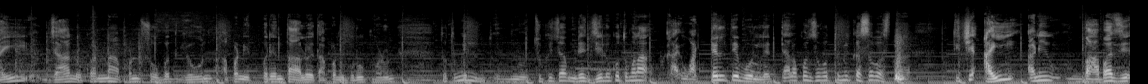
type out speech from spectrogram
ताई ज्या लोकांना आपण सोबत घेऊन आपण इथपर्यंत आलो आहेत आपण ग्रुप म्हणून तर तुम्ही चुकीच्या म्हणजे जे लोक तुम्हाला काय वाटेल ते बोलले त्या लोकांसोबत तुम्ही कसं बसता? तिची आई आणि बाबा जे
